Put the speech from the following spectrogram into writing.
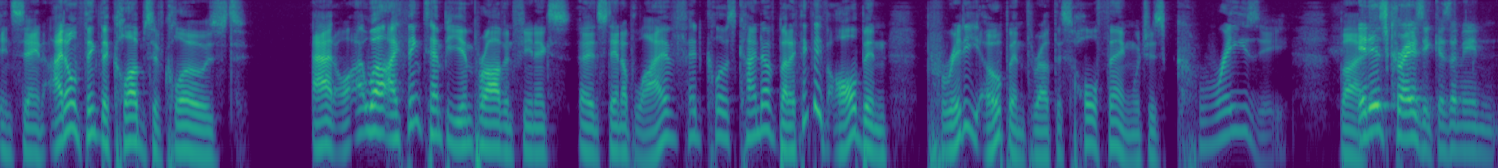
insane. I don't think the clubs have closed at all. Uh, well, I think Tempe Improv and Phoenix and Stand Up Live had closed kind of, but I think they've all been pretty open throughout this whole thing, which is crazy. But It is crazy because I mean,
